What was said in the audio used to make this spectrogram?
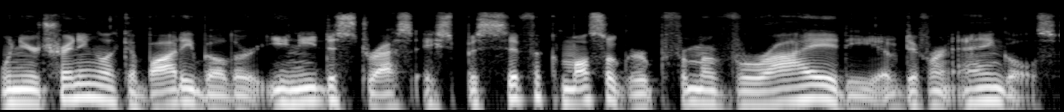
when you're training like a bodybuilder, you need to stress a specific muscle group from a variety of different angles,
